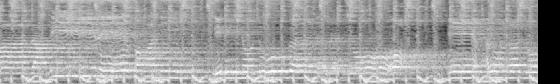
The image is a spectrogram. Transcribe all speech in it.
મારા વીરે પવાની દેવીનો સુગન રચ્યો એ હલો ન જો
